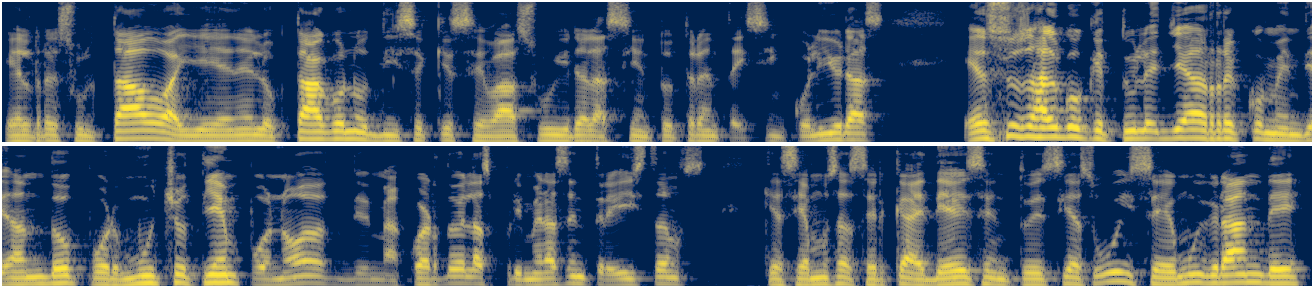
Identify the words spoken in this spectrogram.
el resultado. Ahí en el octágono dice que se va a subir a las 135 libras. Eso es algo que tú le llevas recomendando por mucho tiempo, ¿no? me acuerdo de las primeras entrevistas que hacíamos acerca de Deves, entonces decías, uy, se ve muy grande,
